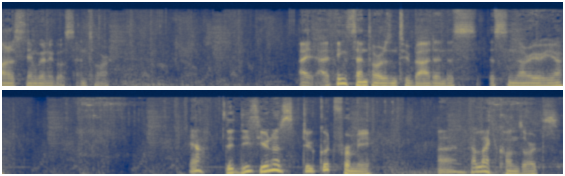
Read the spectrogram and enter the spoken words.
Honestly, I'm gonna go Centaur. I, I think Centaur isn't too bad in this, this scenario here. Yeah, th these units do good for me. I, I like consorts.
